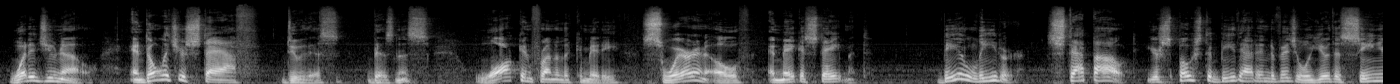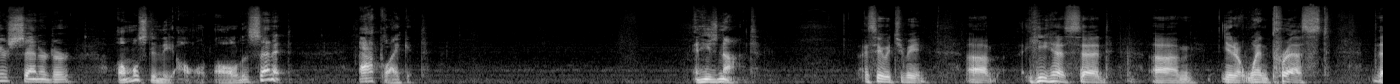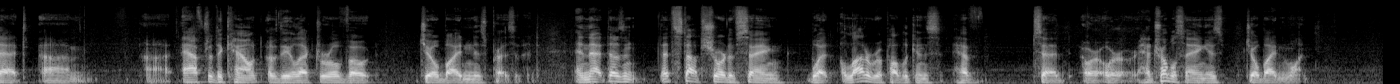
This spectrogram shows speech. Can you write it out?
What did you know? And don't let your staff do this business. Walk in front of the committee, swear an oath, and make a statement. Be a leader. Step out. You're supposed to be that individual. You're the senior senator almost in the all, all of the Senate, act like it. And he's not. I see what you mean. Uh, he has said, um, you know, when pressed, that um, uh, after the count of the electoral vote, Joe Biden is president. And that doesn't, that stops short of saying what a lot of Republicans have said or, or had trouble saying is Joe Biden won.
